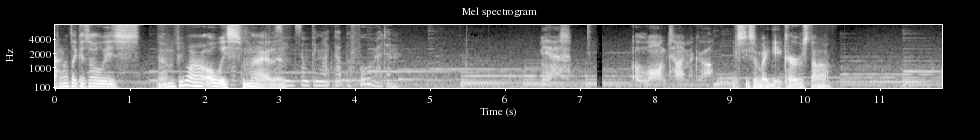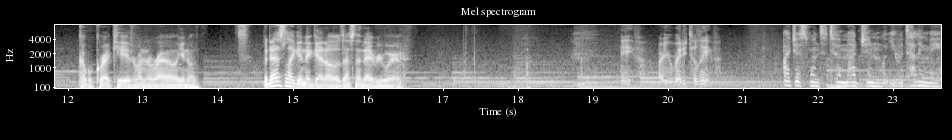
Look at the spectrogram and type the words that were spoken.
I don't think it's always. Um, people aren't always Have you ever smiling. Seen something like that before, Adam? Yes. A long time ago. You see somebody get cursed on. A couple crackheads running around, you know. But that's like in the ghettos. That's not everywhere. Eve, are you ready to leave? I just wanted to imagine what you were telling me.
